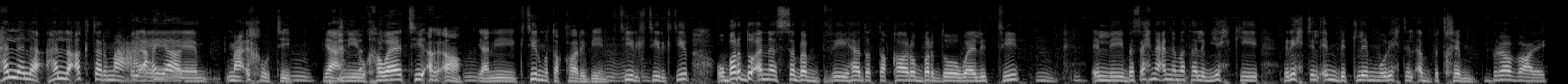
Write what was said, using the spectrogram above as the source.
هلا لا هلا أكثر مع بالأعياد. آه، مع إخوتي. يعني وخواتي آه, آه يعني كثير متقاربين كثير كثير كثير وبرضه أنا السبب في هذا التقارب برضه والدتي اللي بس إحنا عندنا مثل بيحكي ريحة الأم بتلم وريحة الأب بتخم. برافو عليك.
